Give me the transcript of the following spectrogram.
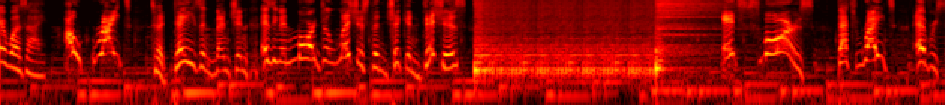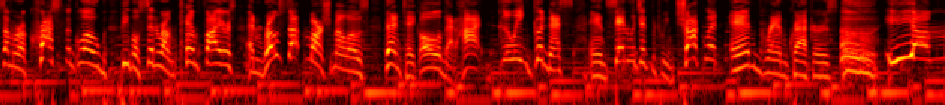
Where was I? Oh, right! Today's invention is even more delicious than chicken dishes. It's s'mores! That's right! Every summer across the globe, people sit around campfires and roast up marshmallows, then take all of that hot, gooey goodness and sandwich it between chocolate and graham crackers. Yum!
